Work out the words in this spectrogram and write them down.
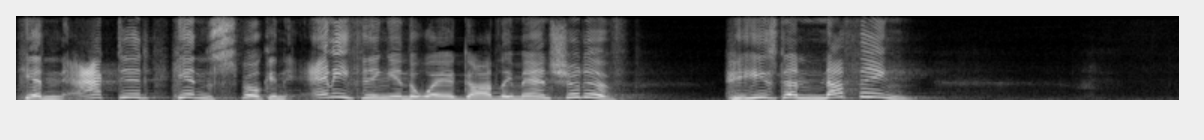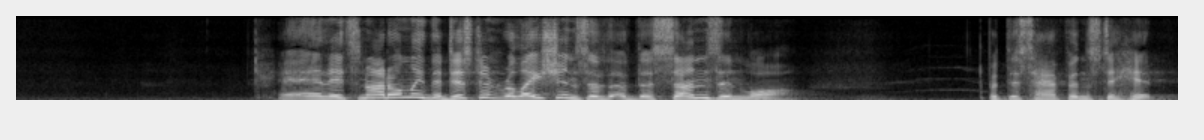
he hadn't acted, he hadn't spoken anything in the way a godly man should have. He's done nothing. And it's not only the distant relations of, of the sons in law. But this happens to hit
